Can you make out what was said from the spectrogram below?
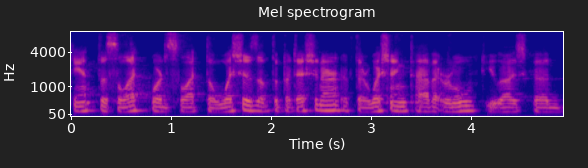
can't the select board select the wishes of the petitioner? If they're wishing to have it removed, you guys could.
